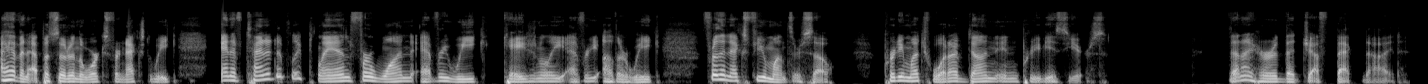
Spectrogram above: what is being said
I have an episode in the works for next week and have tentatively planned for one every week, occasionally every other week for the next few months or so. Pretty much what I've done in previous years. Then I heard that Jeff Beck died.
